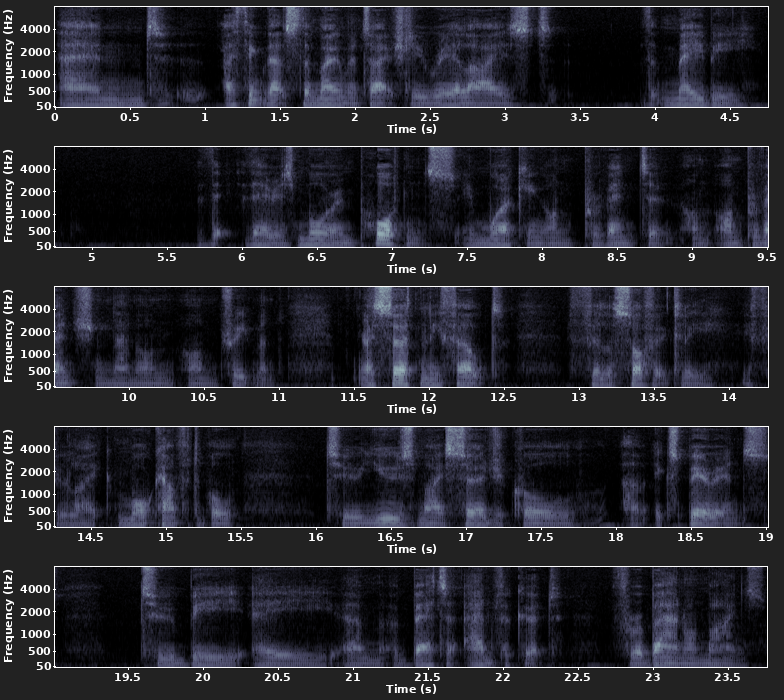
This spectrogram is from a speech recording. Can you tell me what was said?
and I think that's the moment I actually realized that maybe th there is more importance in working on, on, on prevention than on, on treatment. I certainly felt philosophically, if you like, more comfortable to use my surgical uh, experience to be a, um, a better advocate for a ban on mines.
